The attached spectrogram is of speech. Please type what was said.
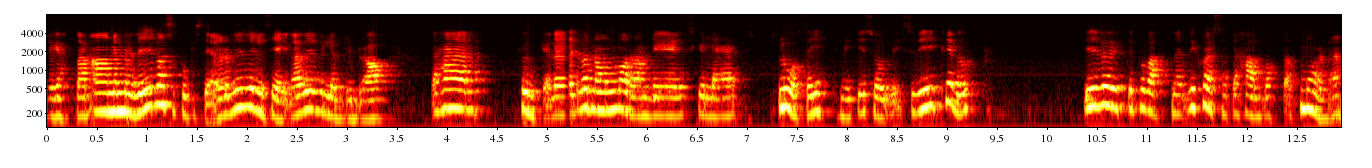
regattan. Ah, nej, men vi var så fokuserade. Vi ville segla, vi ville bli bra. Det här funkade. Det var någon morgon det skulle blåsa jättemycket såg vi. Så vi klev upp. Vi var ute på vattnet. Vi sjösatte halv åtta på morgonen.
